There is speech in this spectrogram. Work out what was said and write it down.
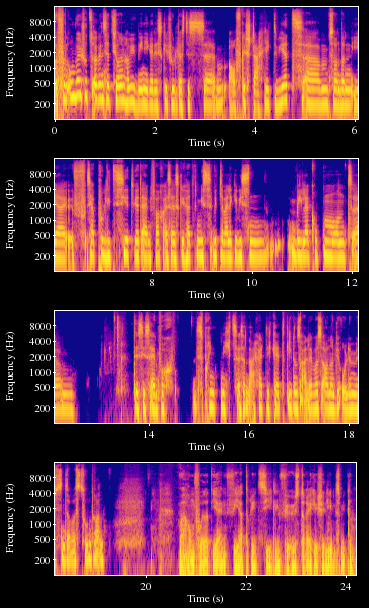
Von Umweltschutzorganisationen habe ich weniger das Gefühl, dass das ähm, aufgestachelt wird, ähm, sondern eher sehr politisiert wird einfach. Also es gehört mittlerweile gewissen Wählergruppen und ähm, das ist einfach, das bringt nichts. Also Nachhaltigkeit geht uns alle was an und wir alle müssen da was tun dran. Warum fordert ihr ein Fairtrade-Siegel für österreichische Lebensmittel?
